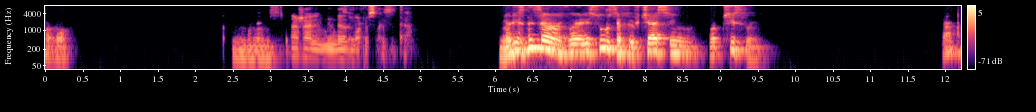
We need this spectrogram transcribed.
Павло? На жаль, не зможу сказати. Ну, різниця в ресурсах і в часі в обчисленні. Так?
